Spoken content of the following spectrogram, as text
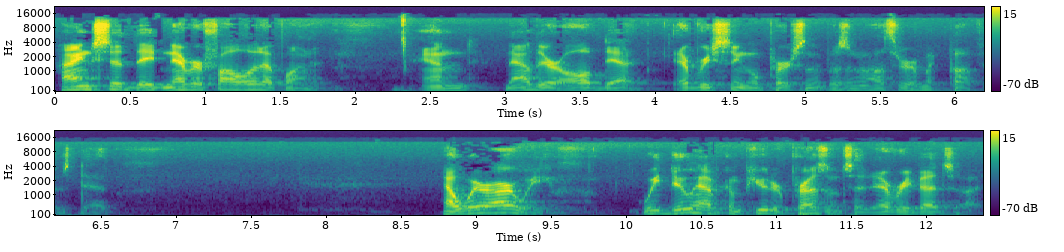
Hinds said they'd never followed up on it, and now they're all dead. Every single person that was an author of MacPuf is dead. Now, where are we? We do have computer presence at every bedside.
